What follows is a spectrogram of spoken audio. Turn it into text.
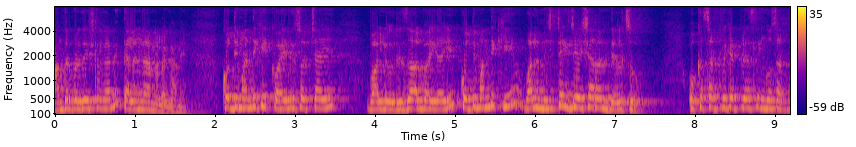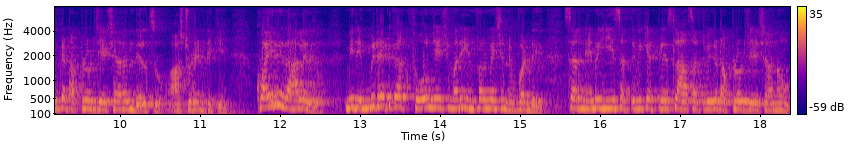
ఆంధ్రప్రదేశ్లో కానీ తెలంగాణలో కానీ కొద్దిమందికి క్వైరీస్ వచ్చాయి. వాళ్ళు రిజాల్వ్ అయ్యాయి. కొద్దిమందికి వాళ్ళు మిస్టేక్ చేశారని తెలుసు. ఒక సర్టిఫికేట్ ప్లేస్లో ఇంకో సర్టిఫికేట్ అప్లోడ్ చేశారని తెలుసు ఆ స్టూడెంట్కి క్వైరీ రాలేదు. మీరు ఇమ్మీడియట్గా ఫోన్ చేసి మరీ ఇన్ఫర్మేషన్ ఇవ్వండి. సార్ నేను ఈ సర్టిఫికేట్ ప్లేస్లో ఆ సర్టిఫికేట్ అప్లోడ్ చేశాను.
